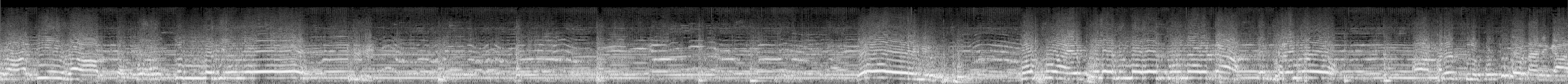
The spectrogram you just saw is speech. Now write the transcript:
రాజీవార్త పోతున్నది తక్కువ ఎక్కువ వేస్తున్నారట ధరంలో ఆ ధరస్సును పుట్టుకోవడానికి ఆ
